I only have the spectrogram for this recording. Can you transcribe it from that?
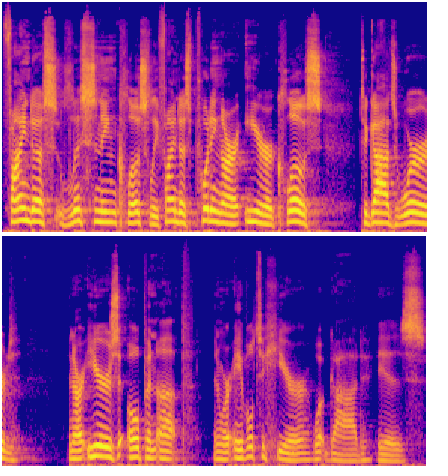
Find us listening closely. Find us putting our ear close to God's word and our ears open up and we're able to hear what God is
